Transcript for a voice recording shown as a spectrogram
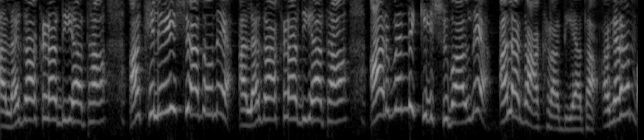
अलग आंकड़ा दिया था, अखिलेश यादव ने अलग आंकड़ा दिया था, अरविंद केजरीवाल ने अलग आंकड़ा दिया था। अगर हम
